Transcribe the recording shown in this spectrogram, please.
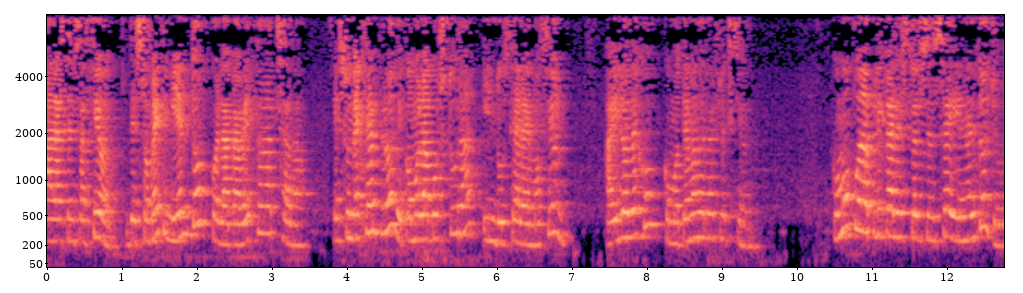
a la sensación de sometimiento con la cabeza agachada. Es un ejemplo de cómo la postura induce a la emoción. Ahí lo dejo como tema de reflexión. ¿Cómo puede aplicar esto el sensei en el dojo?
